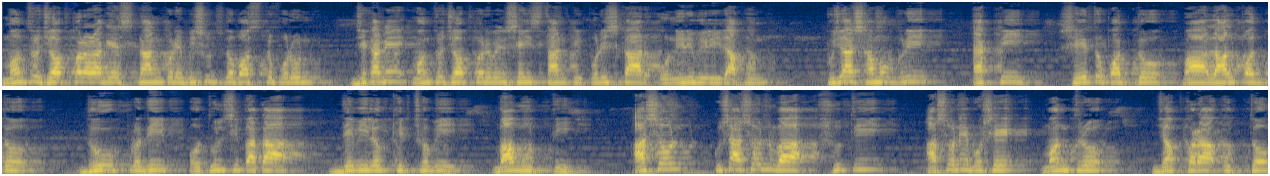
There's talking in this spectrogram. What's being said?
মন্ত্র জপ করার আগে স্নান করে বিশুদ্ধ বস্ত্র পরুন। যেখানে মন্ত্র জপ করবেন সেই স্থানটি পরিষ্কার ও নিরিবিলি রাখুন। পূজার সামগ্রী একটি শ্বেতপদ্ম বা লাল পদ্ম, ধূপ, প্রদীপ ও তুলসী পাতা, দেবী লক্ষ্মীর ছবি বা মূর্তি। আসন, কুশাসন বা সুতি আসনে বসে মন্ত্র জপ করা উত্তম।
